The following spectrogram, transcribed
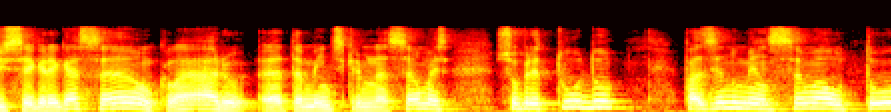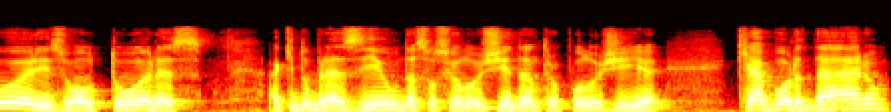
de segregação, claro, eh, também discriminação, mas, sobretudo, fazendo menção a autores ou autoras aqui do Brasil, da sociologia, da antropologia, que abordaram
